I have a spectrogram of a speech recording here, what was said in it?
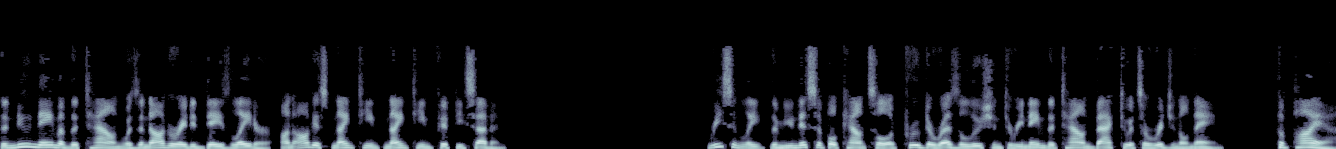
The new name of the town was inaugurated days later, on August 19, 1957. Recently, the Municipal Council approved a resolution to rename the town back to its original name. Papaya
